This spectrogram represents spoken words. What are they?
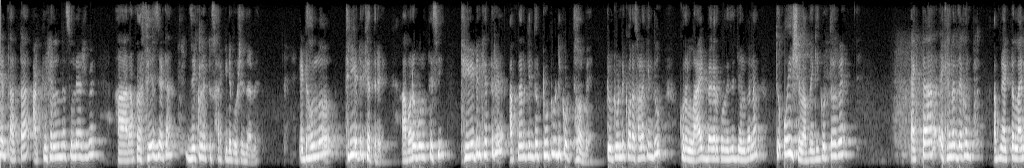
যে তারটা আর্থিং ফ্যানানে চলে আসবে, আর আপনার ফেজ যেটা, যে কোনো একটা সার্কিটে বসে যাবে। এটা হলো থ্রি এইটির ক্ষেত্রে। আবারও বলতেছি থ্রি এইটির ক্ষেত্রে আপনার কিন্তু টু টোয়েন্টি করতে হবে। টু টোয়েন্টি করা ছাড়া কিন্তু কোনো লাইট ব্যাগার কোনো কিছু জ্বলবে না। তো ওই হিসেবে আপনাকে কি করতে হবে? একটা, এখানে যখন আপনি একটা লাইন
